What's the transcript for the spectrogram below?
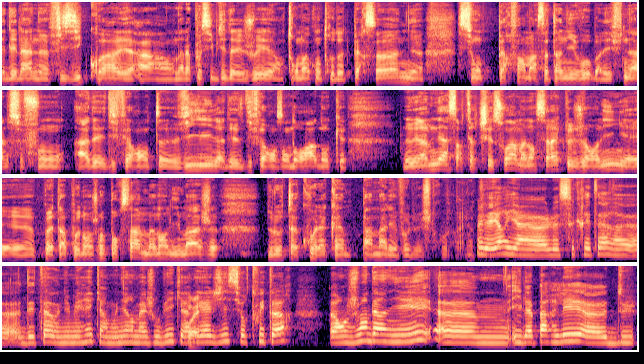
y a des LAN physiques quoi et on a la possibilité d'aller jouer en tournoi contre d'autres personnes si on performe à un certain niveau ben, les finales se font à des différentes villes à des différents endroits donc on est amené à sortir de chez soi. Maintenant, c'est vrai que le jeu en ligne peut être un peu dangereux pour ça. Mais maintenant, l'image de l'otaku, elle a quand même pas mal évolué, je trouve. D'ailleurs, il y a le secrétaire euh, d'État au numérique, hein, Mounir Majoubi, qui a réagi sur Twitter euh, en juin dernier, euh, il a parlé euh, du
